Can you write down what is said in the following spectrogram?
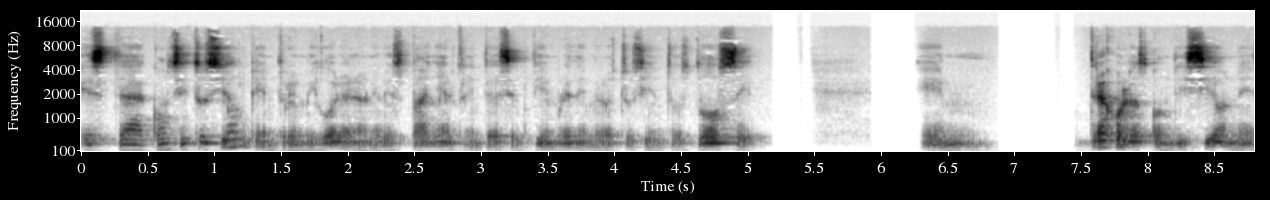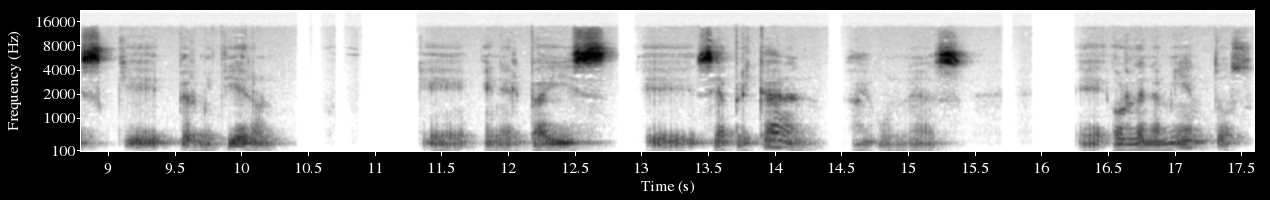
Esta constitución, que entró en vigor en la Nueva España el 30 de septiembre de 1812, em, trajo las condiciones que permitieron que en el país eh, se aplicaran algunos eh, ordenamientos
